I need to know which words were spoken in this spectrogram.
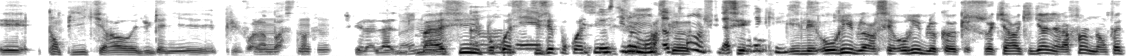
Et tant pis, Kira aurait dû gagner. Et puis voilà, Mm, basta. mm, mm. Que Bah bah si, Ah, pourquoi, mais tu sais pourquoi si? C'est aussi dans mon Parce top que 3, je suis c'est- d'accord avec lui. Il est horrible, hein, c'est horrible que, que ce soit Kira qui gagne à la fin, mais en fait,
